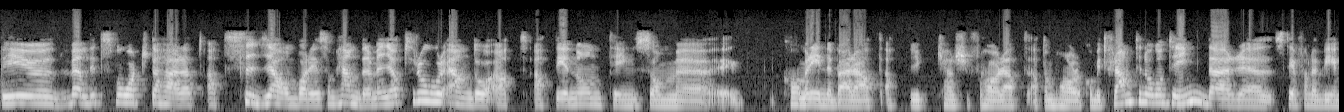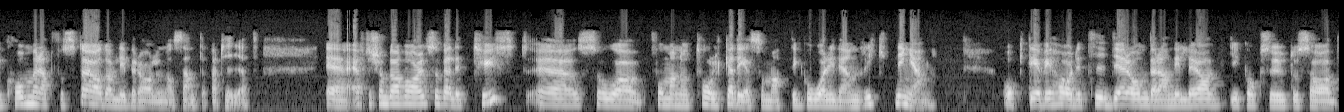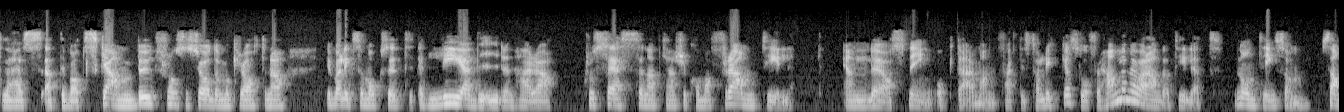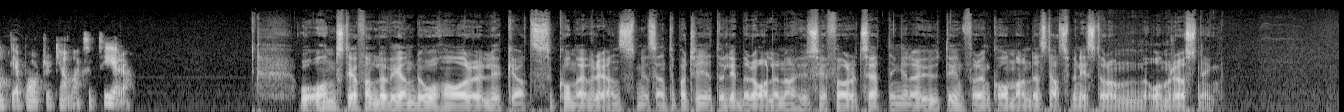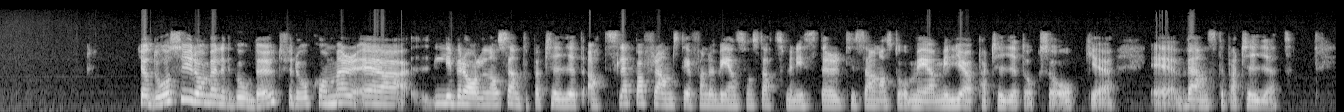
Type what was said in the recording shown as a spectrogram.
Det är ju väldigt svårt det här att, att sia om vad det är som händer. Men jag tror ändå att, att det är någonting som eh, kommer innebära att, att vi kanske får höra att, att de har kommit fram till någonting där eh, Stefan Löfven kommer att få stöd av Liberalerna och Centerpartiet. Eh, eftersom det har varit så väldigt tyst eh, så får man nog tolka det som att det går i den riktningen. Och det vi hörde tidigare om där Annie Lööf gick också ut och sa att det, här, att det var ett skambud från Socialdemokraterna. Det var liksom också ett, ett led i den här processen att kanske komma fram till en lösning och där man faktiskt har lyckats då förhandla med varandra till ett, någonting som samtliga parter kan acceptera. Och om Stefan Löfven då har lyckats komma överens med Centerpartiet och Liberalerna, hur ser förutsättningarna ut inför en kommande statsministeromröstning? Ja, då ser de väldigt goda ut för då kommer eh, Liberalerna och Centerpartiet att släppa fram Stefan Löfven som statsminister tillsammans då med Miljöpartiet också och eh, eh, Vänsterpartiet.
